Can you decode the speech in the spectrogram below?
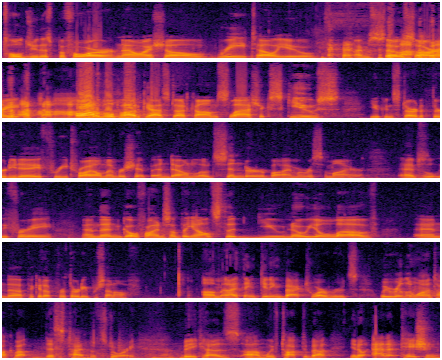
told you this before. Now I shall retell you. I'm so sorry. Audiblepodcast.com slash excuse. You can start a 30-day free trial membership and download Cinder by Marissa Meyer, absolutely free, and then go find something else that you know you'll love and uh, pick it up for 30% off. Um, and I think getting back to our roots, we really want to talk about this type of story because um, we've talked about, you know, adaptation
